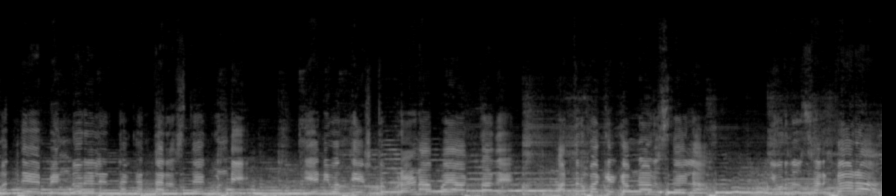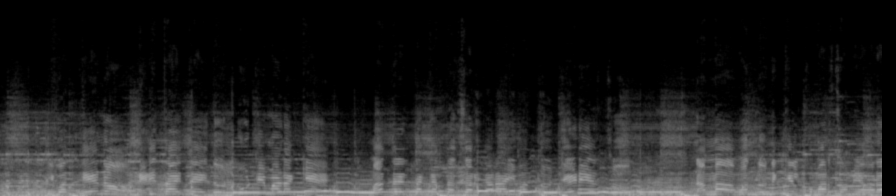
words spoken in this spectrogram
ಮತ್ತೆ ಬೆಂಗಳೂರಲ್ಲಿರ್ತಕ್ಕಂಥ ರಸ್ತೆ ಗುಂಡಿ, ಏನಿವತ್ತು ಎಷ್ಟು ಪ್ರಾಣಾಪಾಯ ಆಗ್ತದೆ, ಅದ್ರ ಬಗ್ಗೆ ಗಮನ ಹರಿಸ್ತಾ ಇಲ್ಲ. ಇವ್ರದ್ದು ಸರ್ಕಾರ ಇವತ್ತೇನು ನಡೀತಾ ಇದೆ, ಇದು ಲೂಟಿ ಮಾಡೋಕ್ಕೆ ಮಾತ್ರ ಇರ್ತಕ್ಕಂಥ ಸರ್ಕಾರ ಇವತ್ತು ಜೆ ಡಿ ಎಸ್ ನಮ್ಮ ಒಂದು ನಿಖಿಲ್ ಕುಮಾರಸ್ವಾಮಿ ಅವರ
